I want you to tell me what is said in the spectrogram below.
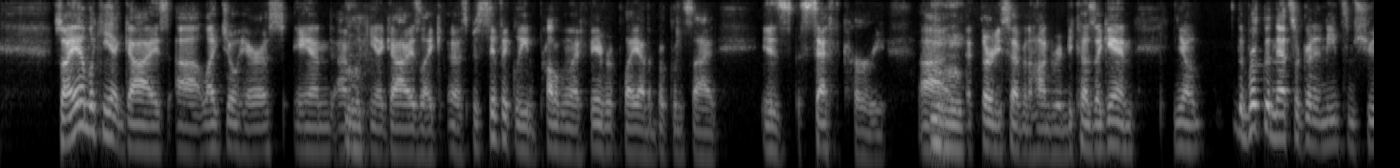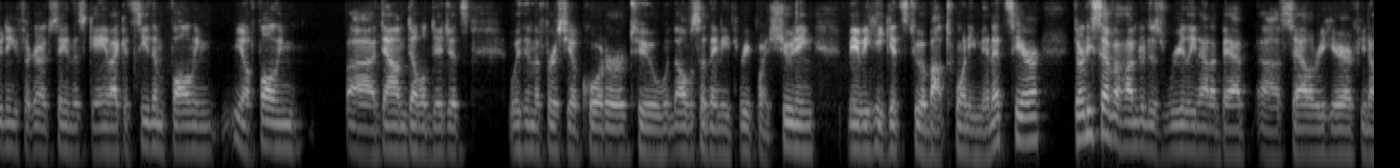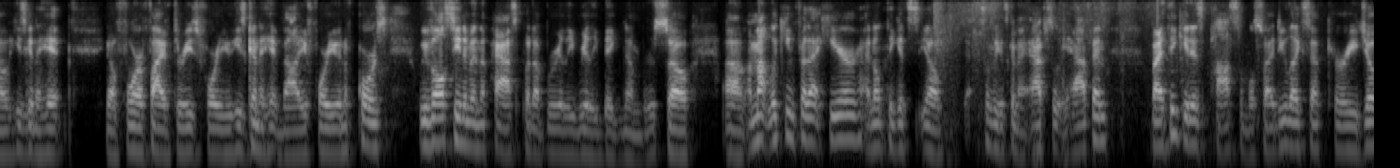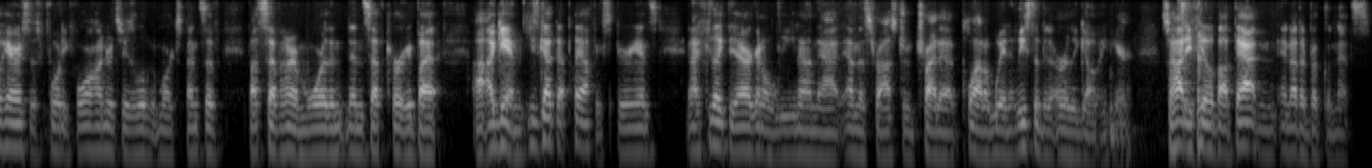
So I am looking at guys uh, like Joe Harris, and I'm mm. looking at guys like uh, specifically probably my favorite play on the Brooklyn side is Seth Curry uh, mm-hmm. at 3,700 because again, you know the Brooklyn Nets are going to need some shooting if they're going to stay in this game. I could see them falling, you know, falling uh, down double digits within the first you know, quarter or two. All of a sudden, they need three point shooting. Maybe he gets to about 20 minutes here. 3,700 is really not a bad uh, salary here. If you know he's going to hit you know four or five threes for you, he's going to hit value for you. And of course, we've all seen him in the past put up really really big numbers. So uh, I'm not looking for that here. I don't think it's you know something that's going to absolutely happen. But I think it is possible. So I do like Seth Curry. Joe Harris is 4,400, so he's a little bit more expensive, about 700 more than, than Seth Curry. But uh, again, he's got that playoff experience. And I feel like they are going to lean on that on this roster to try to pull out a win, at least in the early going here. So how do you feel about that and, and other Brooklyn Nets?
